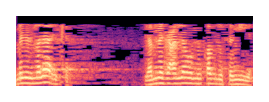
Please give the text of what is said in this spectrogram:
من الملائكة. لم نجعل له من قبل سميا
